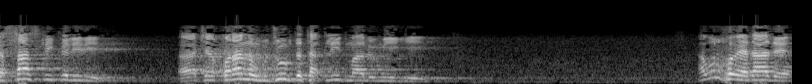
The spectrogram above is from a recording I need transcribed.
جساس لیکلی دي چې قران وجوب د تقلید معلومیږي اول خو ادا ده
